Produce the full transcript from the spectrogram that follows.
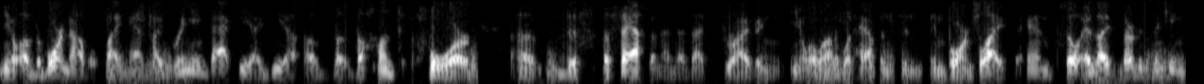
you know, of the Bourne novels by by bringing back the idea of the, the hunt for uh, this assassin, and that that's driving you know a lot of what happens in in Bourne's life. And so as I started thinking,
